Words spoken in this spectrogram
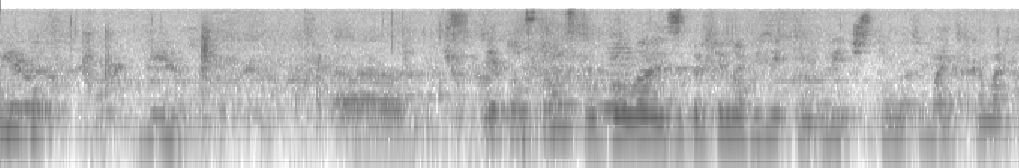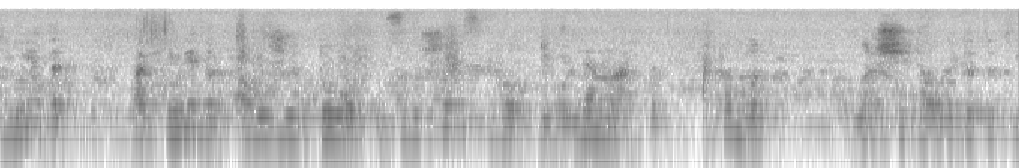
Винт. Э, Это устройство было изобретено великим греческим математиком Архимеда, Архимедом, а уже до усовершенствовал его Леонардо. Он вот рассчитал вот этот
